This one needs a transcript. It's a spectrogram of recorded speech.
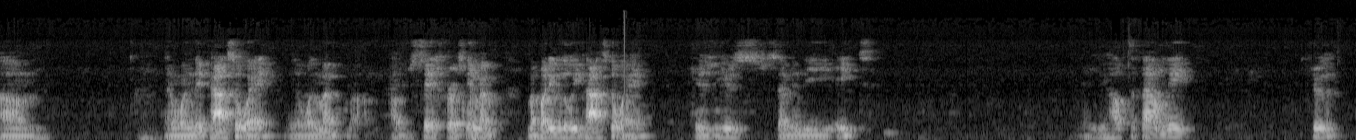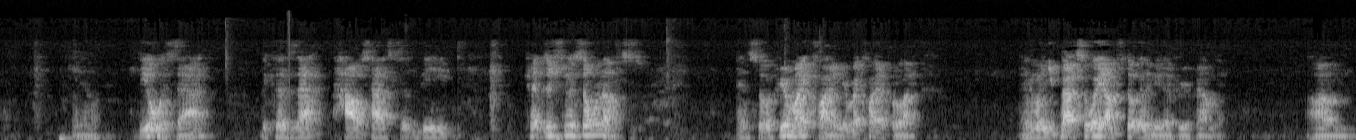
Um, and when they pass away, you know, when my, I'll just say his first name, my, my buddy Louis passed away. He was, he was 78. You help the family through, you know, deal with that because that house has to be transitioned to someone else. And so if you're my client, you're my client for life. And when you pass away, I'm still going to be there for your family. Um,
